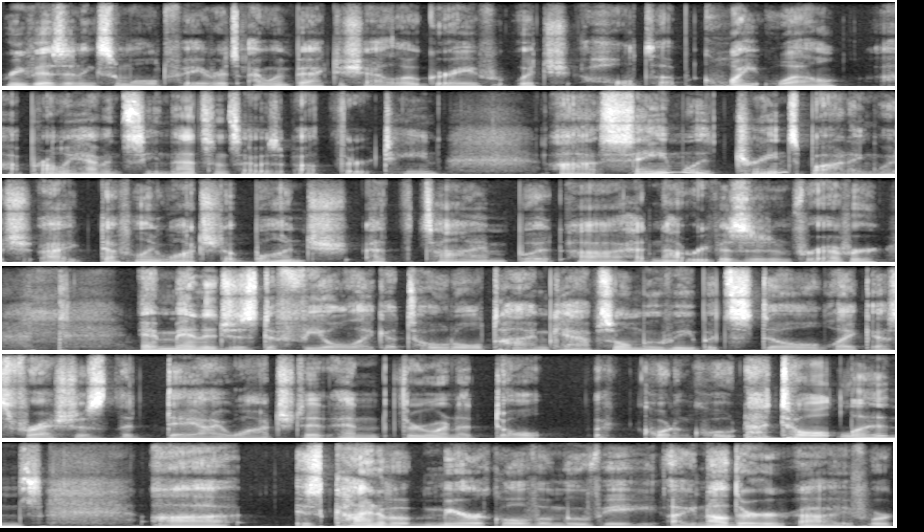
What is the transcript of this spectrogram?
revisiting some old favorites. I went back to Shallow Grave, which holds up quite well. Probably haven't seen that since I was about 13. Uh, same with Trainspotting, which I definitely watched a bunch at the time, but uh, had not revisited in forever And manages to feel like a total time capsule movie, but still like as fresh as the day I watched it, and through an adult, quote unquote, adult lens, uh, is kind of a miracle of a movie. Another, uh, if we're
